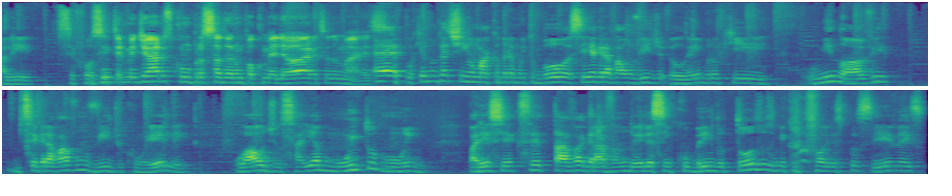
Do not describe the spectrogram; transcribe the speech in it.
ali se Os fosse intermediários com um processador um pouco melhor e tudo mais. É, porque nunca tinha uma câmera muito boa. Você ia gravar um vídeo, eu lembro que o Mi 9, você gravava um vídeo com ele, o áudio saía muito ruim. Parecia que você estava gravando ele assim, cobrindo todos os microfones possíveis,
